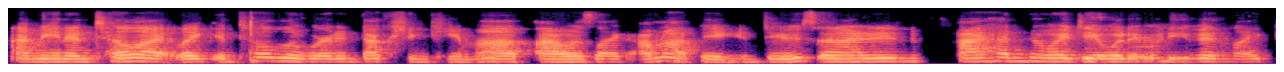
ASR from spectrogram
I mean, until I like until the word induction came up, I was like, I'm not being induced. And I didn't, I had no idea what it would mm-hmm. even like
